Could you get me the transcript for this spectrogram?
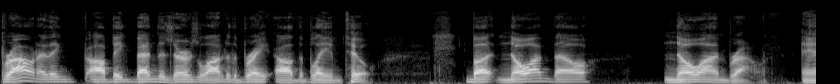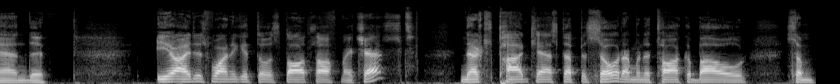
Brown. I think uh, Big Ben deserves a lot of the, bra- uh, the blame too. But no on Bell, no on Brown. And, uh, you know, I just want to get those thoughts off my chest. Next podcast episode, I'm going to talk about some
